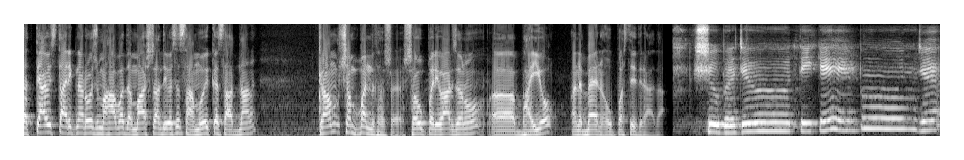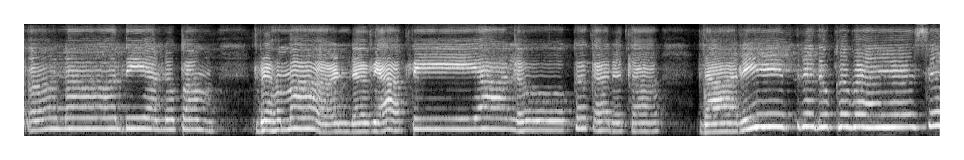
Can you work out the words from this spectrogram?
સત્યાવીસ તારીખના રોજ મહાવદ અમાસના દિવસે સામૂહિક સાધના ક્રમ સંપન્ન થશે. સૌ પરિવારજનો ભાઈઓ અને બહેનો ઉપસ્થિત રહ્યા હતા. શુભ જ્યોતિ કે પુંજ અનાદિ અનુપમ બ્રહ્માંડ વ્યાપી આલોક કરતા. દારિદ્ર દુઃખ ભયસે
